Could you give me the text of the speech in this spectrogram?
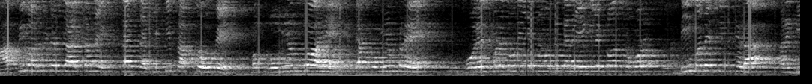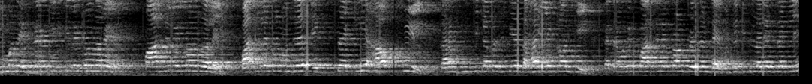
half fill orbital जे आहे त्यांना एक्स्ट्रा स्टॅबिलिटी प्राप्त होते. मग क्रोमियम जो आहे त्या क्रोमियमकडे 4s मध्ये दोन इलेक्ट्रॉन होते. त्याने एक इलेक्ट्रॉन समोर d मध्ये शिफ्ट केला आणि d मध्ये एक्झॅक्टली किती इलेक्ट्रॉन झाले? पाच इलेक्ट्रॉन झाले. पाच इलेक्ट्रॉन म्हणजे एक्झॅक्टली हाफ फिल कारण d ची कॅपॅसिटी आहे दहा इलेक्ट्रॉनची त्याच्यामध्ये पाच इलेक्ट्रॉन प्रेझेंट आहे. म्हणजे किती झाले एक्झॅक्टली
